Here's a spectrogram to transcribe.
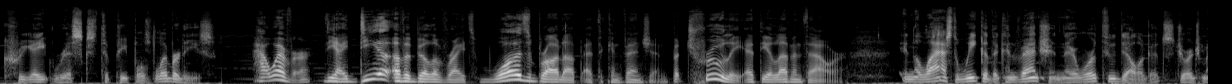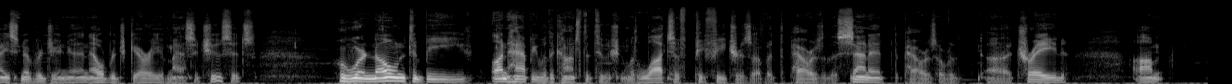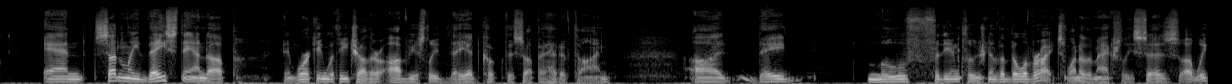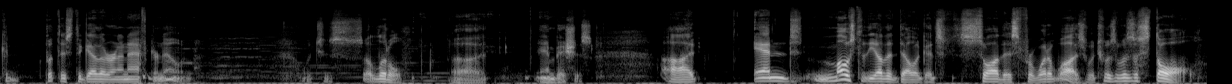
create risks to people's liberties. However, the idea of a Bill of Rights was brought up at the convention, but truly at the 11th hour. In the last week of the convention, there were two delegates, George Mason of Virginia and Elbridge Gerry of Massachusetts, who were known to be unhappy with the Constitution, with lots of features of it the powers of the Senate, the powers over uh, trade. Um, and suddenly they stand up and working with each other. Obviously, they had cooked this up ahead of time. Uh, they move for the inclusion of a Bill of Rights. One of them actually says, uh, We could put this together in an afternoon, which is a little uh, ambitious. Uh, and most of the other delegates saw this for what it was, which was, was a stall.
